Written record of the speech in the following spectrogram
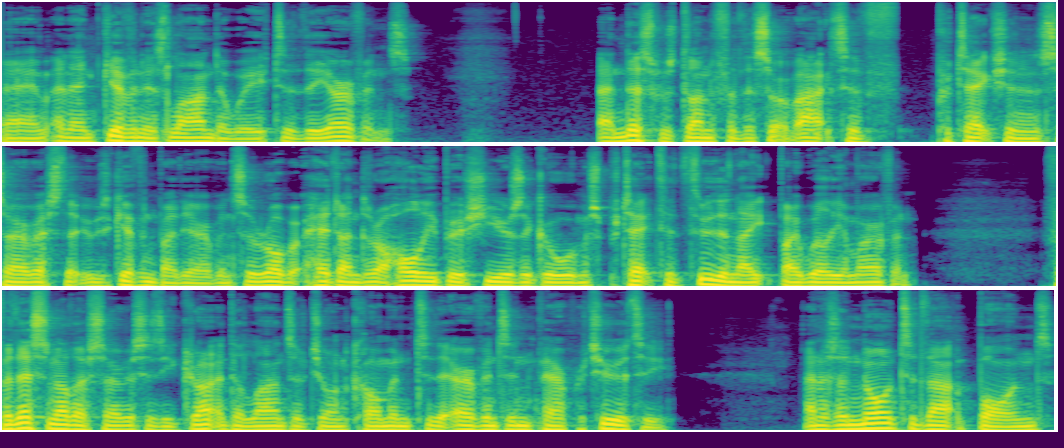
um, and then given his land away to the Irvines. And this was done for the sort of active protection and service that he was given by the Irvines. So Robert hid under a holly bush years ago and was protected through the night by William Irvine. For this and other services, he granted the lands of John Comyn to the Irvines in perpetuity. And as a nod to that bond,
